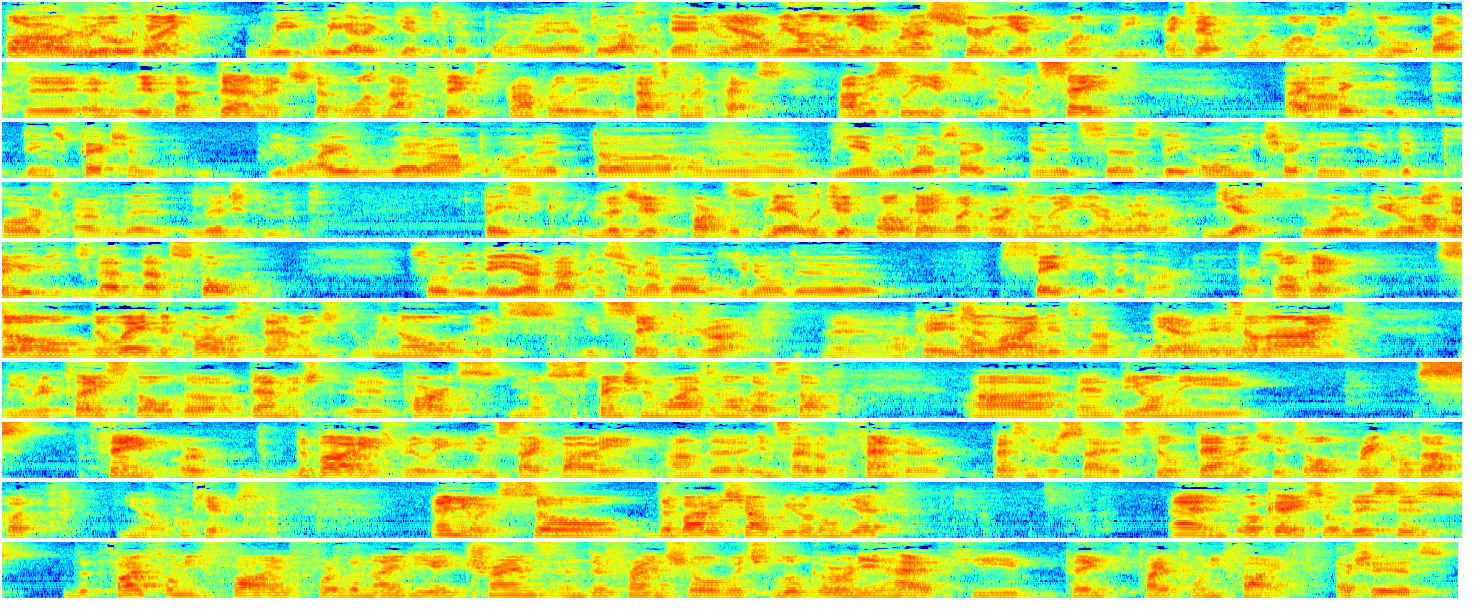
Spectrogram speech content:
or, Uh, or look we- like. We we gotta get to that point. I have to ask Daniel. Yeah, we don't know yet. We're not sure yet what we exactly what, we need to do. But uh, and if that damage that was not fixed properly, if that's going to pass. Obviously, it's you know it's safe. I Uh, think it, the inspection. You know, I read up on it uh, on the DMV website, and it says they only checking if the parts are le- legitimate, basically. Legit parts. Yeah, legit. Parts. Okay, like original maybe or whatever. Yes, where you know, so you, it's not not stolen. So they, are not concerned about you know the safety of the car per se. Okay, so the way the car was damaged, we know it's it's safe to drive. Uh, okay, It's no- aligned. It's not. not yeah, it's anything. aligned. We replaced all the damaged uh, parts, you know, suspension wise and all that stuff. Uh, and the only thing, or the body is really inside body on the inside of the fender, passenger side is still damaged. It's all wrinkled up, but you know, who cares? Anyway, so the body shop we don't know yet. And okay, so this is the 525 for the 98 trans and differential, which Luke already had. He paid 525 Actually, it's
